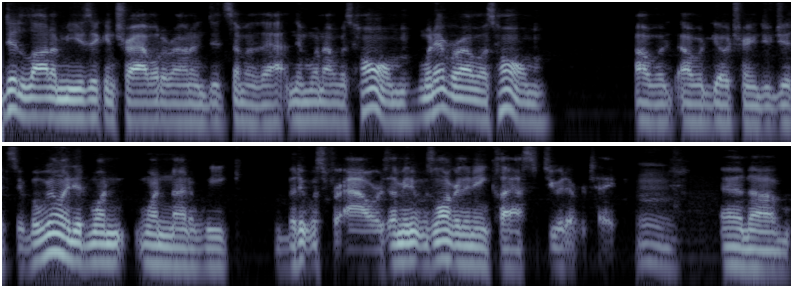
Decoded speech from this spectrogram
did a lot of music and traveled around and did some of that. And then when I was home, whenever I was home, I would I would go train jujitsu. But we only did one one night a week, but it was for hours. I mean, it was longer than any class that you would ever take. Mm. And um,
